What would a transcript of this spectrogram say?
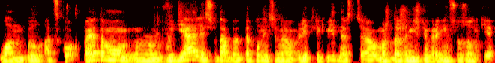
он был отскок. Поэтому в идеале сюда бы дополнительно влить ликвидность, э, может даже нижнюю границу зонки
